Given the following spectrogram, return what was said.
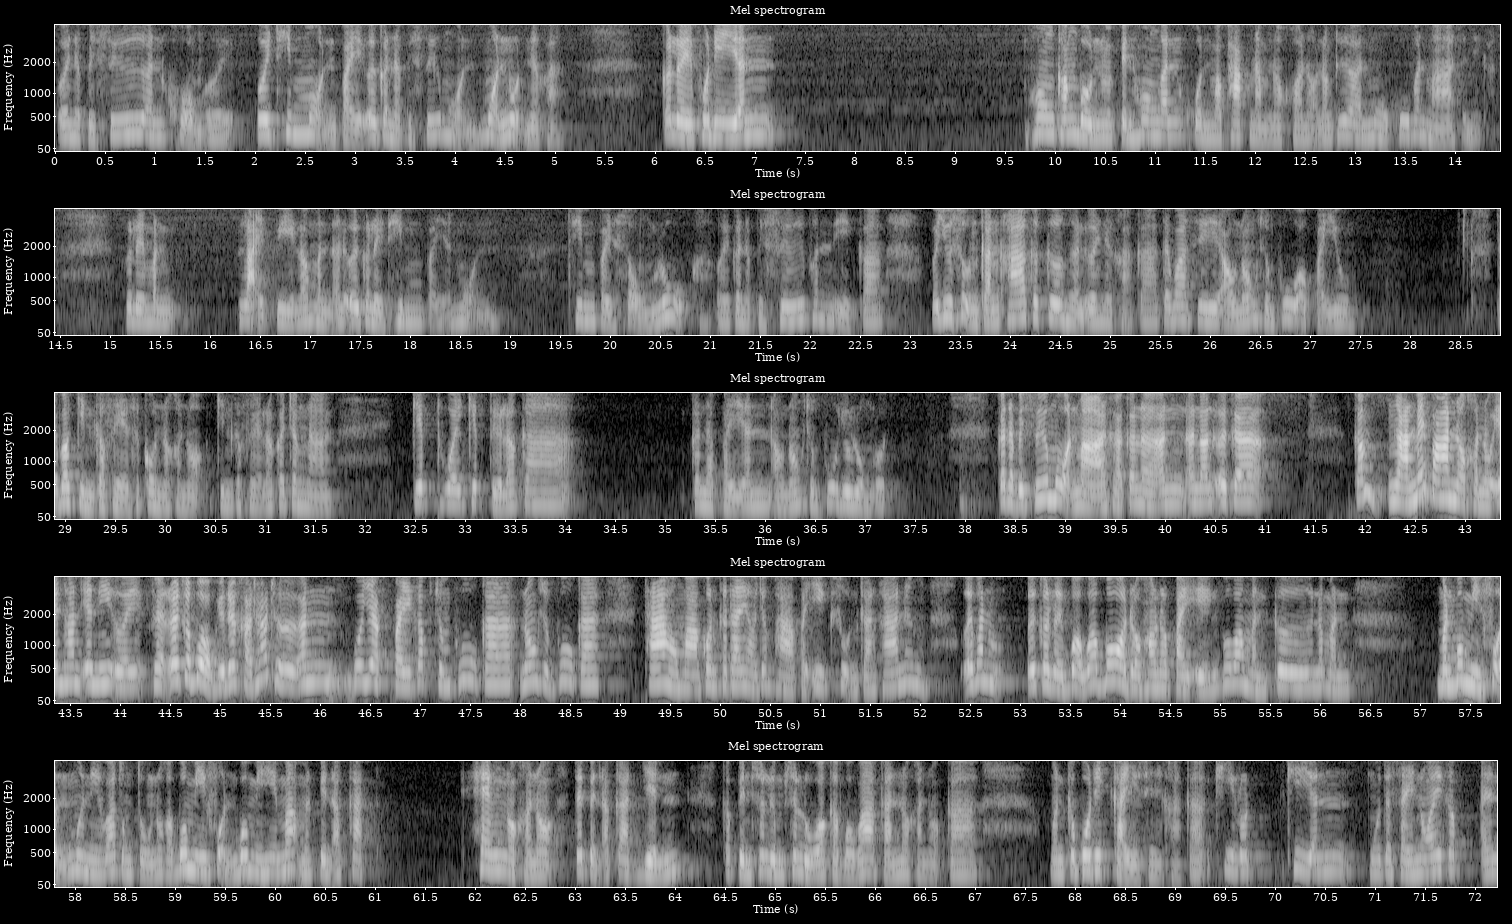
เอ้ยเนี่ยไปซื้ออันโขงเอ้ยเอ้ยทิมหมอนไป เอ้ยก็น่ะไปซื้อหมอนหมอนหนุดเนี่ยค่ะ ก็เลยพอดีอัน ห้องข้างบนมันเป็นห้องอันคนมาพักนำเนาะคอเนาะลังเทื่อนหมู่คู่พันหมาสินี่ค่ะก็เลยมันหลายปีแล้วมันอันเอ้ยก็เลยทิมไปอันหมอนทิมไปส่งลูกค่ะ เอ้ยก็น่ะไปซื้อพันอีกก็ไปอยู่ศูนย์การค้าก็เกือเหือนเอ้ยเนี่ยค่ะก็แต่ว่าสิเอาน้องชมพู่ออกไปอยู่ แต่ว่ากินกาแฟซะก่อนเนาะค่ะเนาะกินกาแฟแล้วก็จังนา เก็บถ้วยเก็บตือแล้วก็ก็น่ะไปอันเอาน้องชมพู่อยู่หลงรถก็น่ะไปซื้อหมอนมาค่ะก็น่ะอันอันนั้นเอ้ยก็ก็งานแม่บ้านเนาะค่ะเนาะเอ็นทันเอ็นนี้เอ้ยแฟนเอ้ยก็บอกอยู่เด้อค่ะ ถ้าเธออันบ่อยากไปกับชมพู่กับน้องชมพู่ก็ถ้าเฮามาก่อนก็ได้เฮาจังพาไปอีกศูนย์การค้านึงเอ้ยพันเอ้ยก็เลยบอกว่าบ่ดอกเฮาน่ะไปเอง เพราะว่ามันเกอแล้วมัน มันบ่มีฝนมื้อนี้ว่าตรงๆเนาะค่ะบ่มีฝนบ่มีหิมะ มันเป็นอากาศแห้งเนาะค่ะเนาะแต่เป็นอากาศเย็น ก็เป็นสลึมสลัวก็บ่ว่ากันเนาะค่ะเนาะก็มันก็บ่ได้ไกลสินะคะก็ขี่รถขี่อันมอเตอร์ไซค์น้อยกับอัน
